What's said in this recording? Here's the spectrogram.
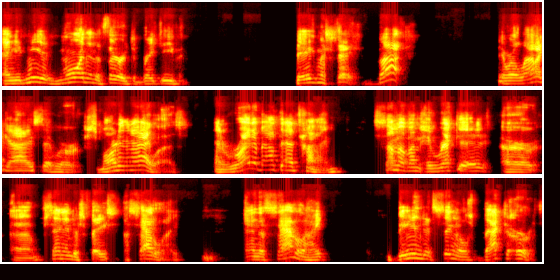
and you needed more than a third to break even. Big mistake. But there were a lot of guys that were smarter than I was. And right about that time, some of them erected or um, sent into space a satellite. And the satellite beamed its signals back to Earth.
